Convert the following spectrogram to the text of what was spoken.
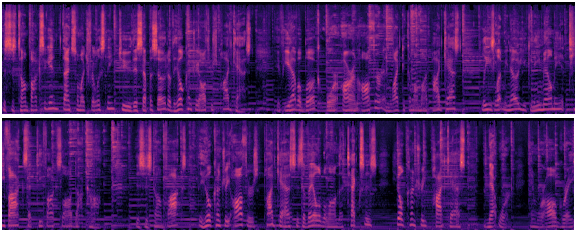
This is Tom Fox again. Thanks so much for listening to this episode of the Hill Country Authors Podcast. If you have a book or are an author and like to come on my podcast, please let me know. You can email me at tfox at tfoxlaw.com. This is Tom Fox. The Hill Country Authors Podcast is available on the Texas Hill Country Podcast Network, and where all great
